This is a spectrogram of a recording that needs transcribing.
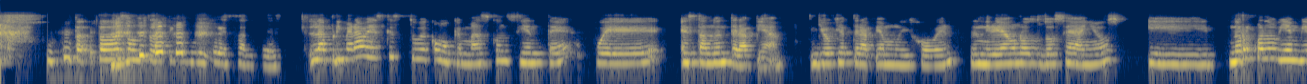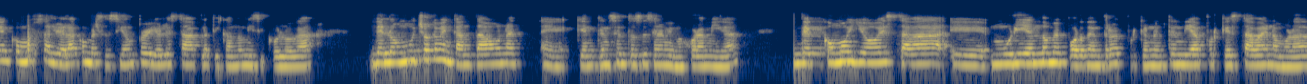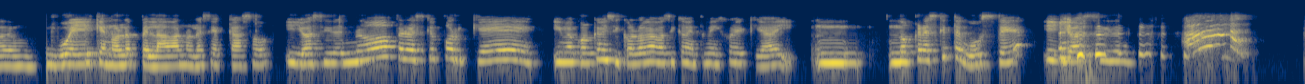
Todas son pláticas muy interesantes. La primera vez que estuve como que más consciente fue estando en terapia. Yo fui a terapia muy joven, tendría unos 12 años y no recuerdo bien bien cómo salió la conversación, pero yo le estaba platicando a mi psicóloga de lo mucho que me encantaba una, eh, que entonces entonces era mi mejor amiga, de cómo yo estaba eh, muriéndome por dentro porque no entendía por qué estaba enamorada de un güey que no le pelaba, no le hacía caso. Y yo así de, no, pero es que ¿por qué? Y me acuerdo que mi psicóloga básicamente me dijo de que, ay, mm, ¿no crees que te guste? Y yo así de, ¡ah!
